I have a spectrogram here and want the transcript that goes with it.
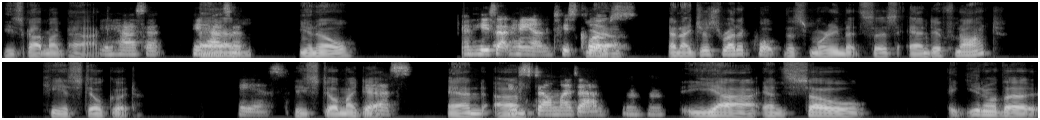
He's got my back. He has it. He has it. you know, And he's at hand. He's Yeah. close. and I just read a quote this morning that says, and if not, he is still good. He is. He's still my dad. Yes. And um, He's still my dad. hmm yeah, and so, you know, the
